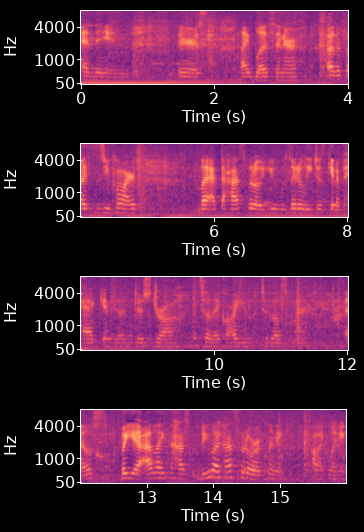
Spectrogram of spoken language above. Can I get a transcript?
and then there's like blood center other places you can work but at the hospital you literally just get a pack and then just draw until they call you to go somewhere else but yeah i like the hospital do you like hospital or clinic i like clinic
